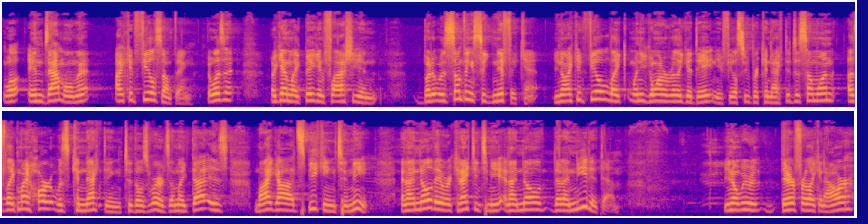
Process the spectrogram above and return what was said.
Well, in that moment, I could feel something. It wasn't, again, like big and flashy, and, but it was something significant. You know, I could feel like when you go on a really good date and you feel super connected to someone, as like my heart was connecting to those words. I'm like, that is my God speaking to me. And I know they were connecting to me, and I know that I needed them. You know, we were there for like an hour,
